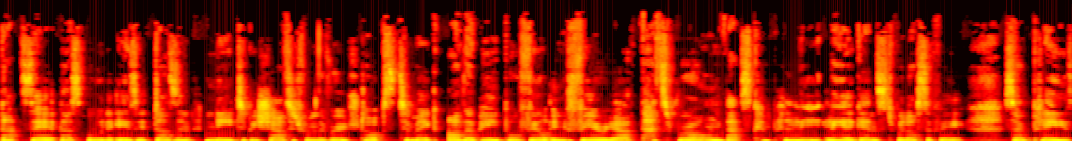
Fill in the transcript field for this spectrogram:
That's it. That's all it is. It doesn't need to be shouted from the rooftops to make other people feel inferior. That's wrong. That's completely against philosophy. So please,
